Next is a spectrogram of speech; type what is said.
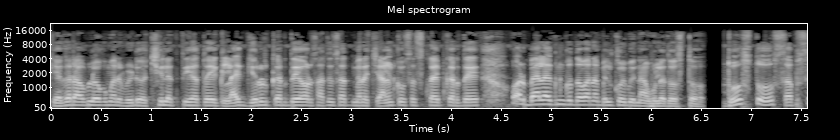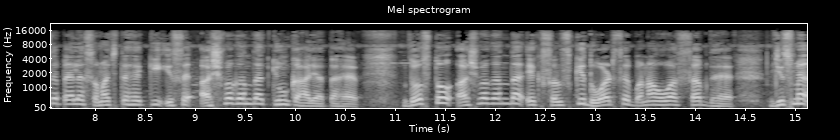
कि अगर आप लोगों को मेरी वीडियो अच्छी लगती है तो एक लाइक ज़रूर कर दे और साथ ही साथ मेरे चैनल को सब्सक्राइब कर दे और बेलाइकन को दबाना बिल्कुल भी ना भूले दोस्तों। दोस्तों, सबसे पहले समझते हैं कि इसे अश्वगंधा क्यों कहा जाता है? दोस्तों, अश्वगंधा एक संस्कृत वर्ड से बना हुआ शब्द है, जिसमें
